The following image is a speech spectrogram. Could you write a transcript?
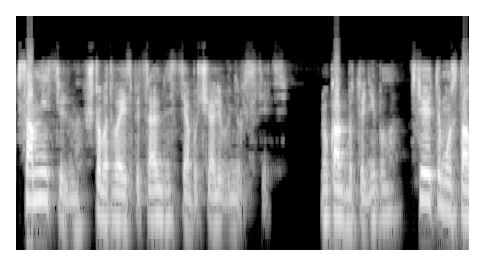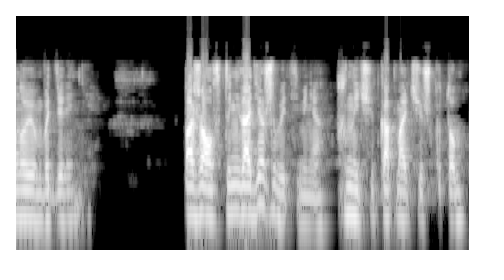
«Сомнительно, чтобы твоей специальности обучали в университете. Ну, как бы то ни было, все это мы установим в отделении». «Пожалуйста, не задерживайте меня», – хнычет, как мальчишка Том.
